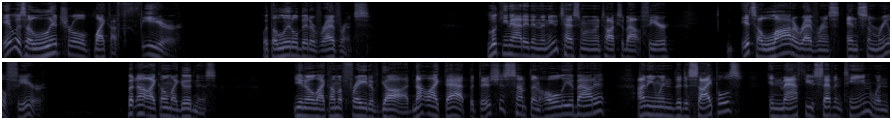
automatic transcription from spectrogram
It was a literal, like a fear with a little bit of reverence. Looking at it in the New Testament, when it talks about fear, it's a lot of reverence and some real fear. But not like, oh my goodness. You know, like I'm afraid of God. Not like that, but there's just something holy about it I mean, when the disciples in Matthew 17, when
